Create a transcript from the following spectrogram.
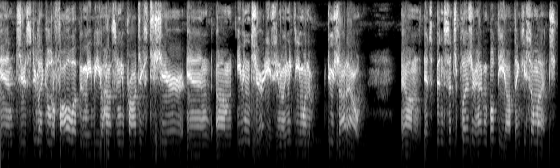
and just do like a little follow up, and maybe you'll have some new projects to share, and um, even charities. You know, anything you want to do shout out. Um, it's been such a pleasure having both of y'all. Thank you so much.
